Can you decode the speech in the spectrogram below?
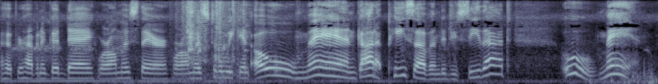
I hope you're having a good day. We're almost there. We're almost to the weekend. Oh man, got a piece of him. Did you see that? Ooh, man.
